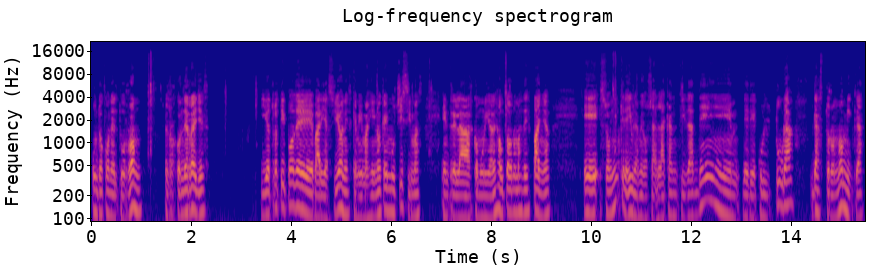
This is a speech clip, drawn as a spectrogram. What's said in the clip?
junto con el turrón, el roscón de reyes y otro tipo de variaciones, que me imagino que hay muchísimas entre las comunidades autónomas de España, eh, son increíbles, amigos. O sea, la cantidad de, de, cultura gastronómica,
